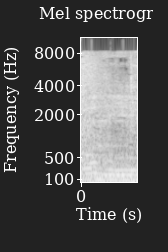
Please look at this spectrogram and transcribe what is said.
With you.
